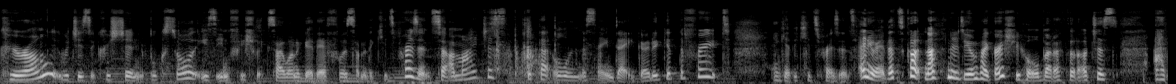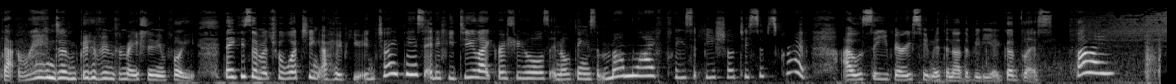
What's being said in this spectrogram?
Koorong, which is a Christian bookstore, is in Fyshwick. So I want to go there for some of the kids' presents. So I might just put that all in the same day. Go to get the fruit and get the kids' presents. Anyway, that's got nothing to do with my grocery haul, but I thought I'll just add that random bit of information in for you. Thank you so much for watching. I hope you enjoyed this. And if you do like grocery hauls and all things mum life, please be sure to subscribe. I will see you very soon with another video. God bless. Bye.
